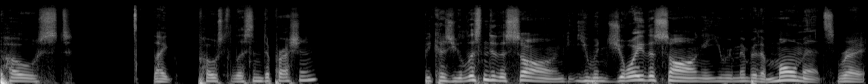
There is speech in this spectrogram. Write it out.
post, like post listen depression. Because you listen to the song, you enjoy the song, and you remember the moments. Right.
